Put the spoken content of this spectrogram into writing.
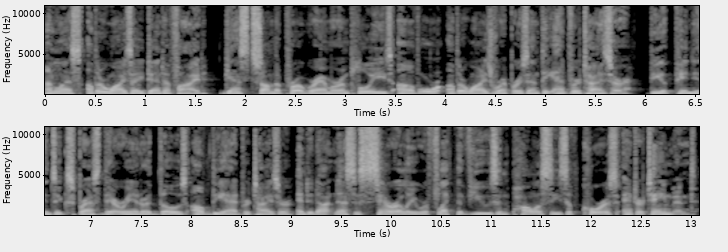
Unless otherwise identified, guests on the program are employees of or otherwise represent the advertiser. The opinions expressed therein are those of the advertiser and do not necessarily reflect the views and policies of Corus Entertainment.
